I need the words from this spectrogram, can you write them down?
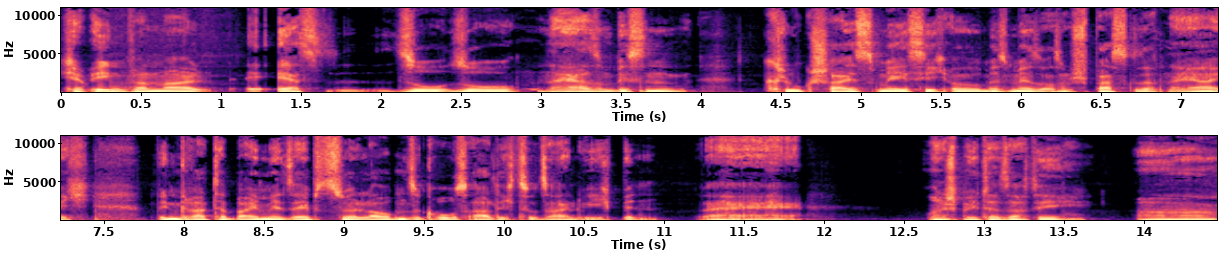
Ich habe irgendwann mal erst so, so, naja, so ein bisschen klugscheißmäßig, also ein bisschen mehr so aus dem Spaß gesagt, naja, ich bin gerade dabei, mir selbst zu erlauben, so großartig zu sein, wie ich bin. Und später sagte ich, ah,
